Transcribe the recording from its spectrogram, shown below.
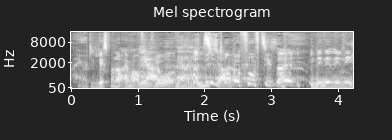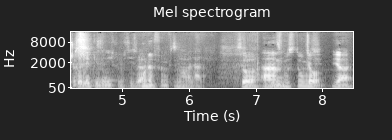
Mein Gott, die liest man doch einmal auf Ja, dem Klo. ja, du Das bist sind ja doch nur 50 Seiten. Nee, nee, nee, nee, Strelecki sind nicht 50 Seiten. 150. Nein, nein. So, jetzt Ähm, musst du mich. so. Ja.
